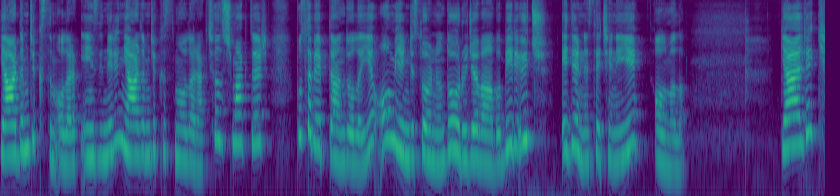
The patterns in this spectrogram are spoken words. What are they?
yardımcı kısım olarak enzimlerin yardımcı kısmı olarak çalışmaktır. Bu sebepten dolayı 11. sorunun doğru cevabı 1 3 Edirne seçeneği olmalı. Geldik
